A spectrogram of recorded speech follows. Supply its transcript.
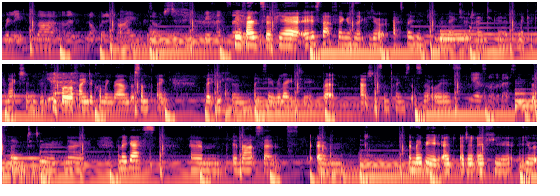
relate to that, and I'm not going to try because that would just be offensive. be offensive yeah it is that thing isn't it because you're I suppose in human nature you're trying to kind of make a connection with people or find a common ground or something that you can like you say relate to but actually sometimes that's not always Yeah, it's not the best thing. the thing to do no and I guess um, in that sense um, and maybe I, I don't know if you you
